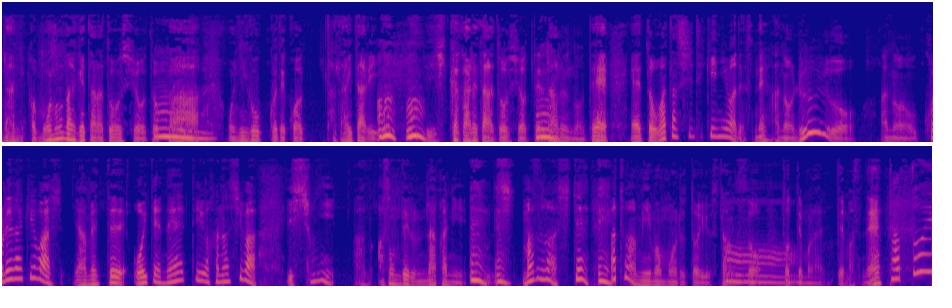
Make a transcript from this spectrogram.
何か物投げたらどうしようとか、鬼ごっこでこう叩いたり、引っかかれたらどうしようってなるので、えっと、私的にはですね、あの、ルールを、あの、これだけはやめておいてねっていう話は、一緒にあの遊んでる中に、まずはしてええ、あとは見守るというスタンスを取ってもらってますね。例えば、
